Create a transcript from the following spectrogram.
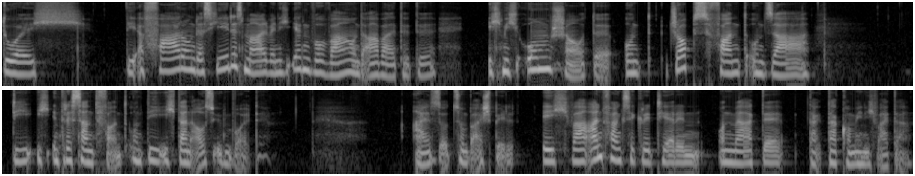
durch die Erfahrung, dass jedes Mal, wenn ich irgendwo war und arbeitete, ich mich umschaute und Jobs fand und sah, die ich interessant fand und die ich dann ausüben wollte. Also zum Beispiel, ich war Anfangssekretärin und merkte, da, da komme ich nicht weiter,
